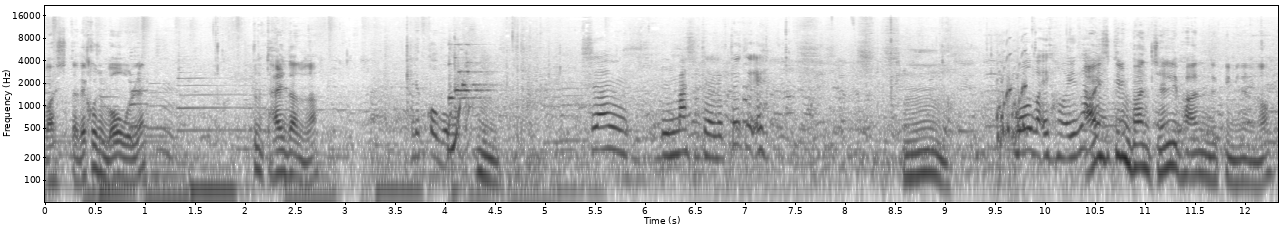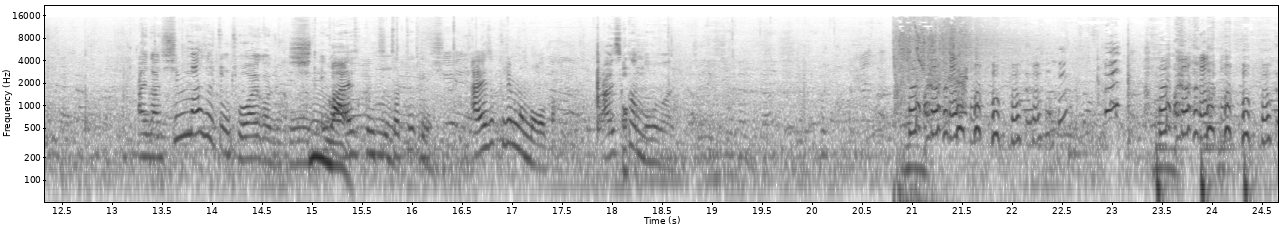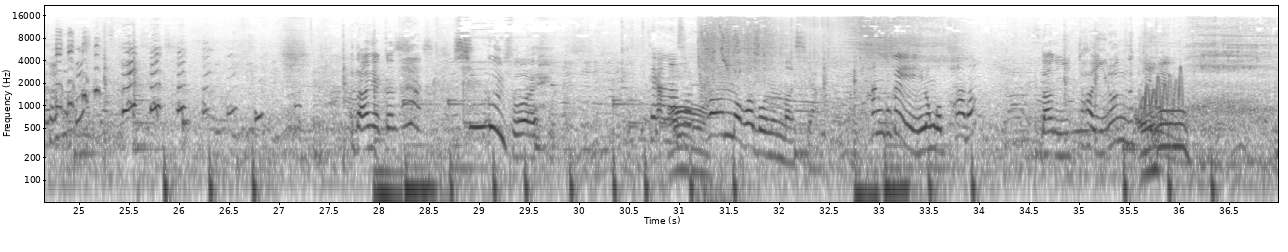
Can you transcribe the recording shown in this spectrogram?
맛있다. 내 거 좀 먹어볼래? 좀 달다 누나. 내거 먹어 수현 입맛이 되게 특이해 음. 먹어봐 이거 이상해 아이스크림 반 젤리 반 느낌이네 누나. 아니 난 신맛을 좀 좋아해가지고. 이거 신맛. 아이스크림 진짜 특이해 아이스크림만 먹어봐 아이스크림 먹어봐야 돼. 난 약간 싱글 좋아해. 태어나서 어. 처음 먹어보는 맛이야 한국에 이런 거 팔아? 난다 이런 느낌이야.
